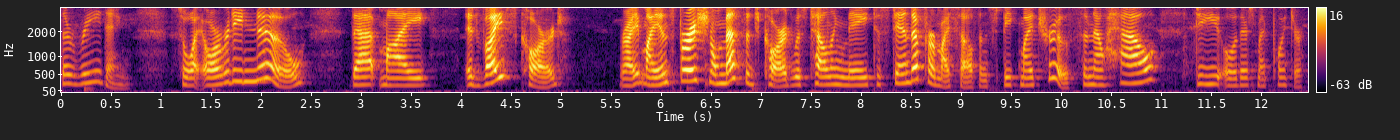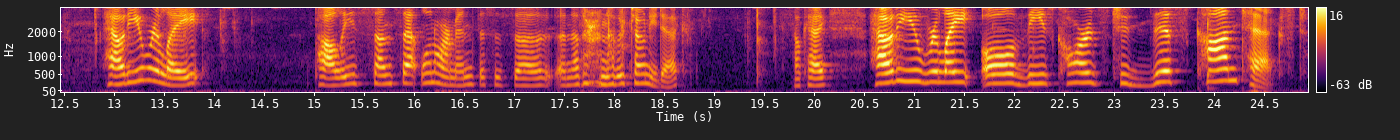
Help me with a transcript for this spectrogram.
the reading. So I already knew that my advice card, right, my inspirational message card was telling me to stand up for myself and speak my truth. So now how do you, oh, there's my pointer. How do you relate Polly's Sunset Lenormand? This is uh, another, another Tony deck. Okay. How do you relate all of these cards to this context?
